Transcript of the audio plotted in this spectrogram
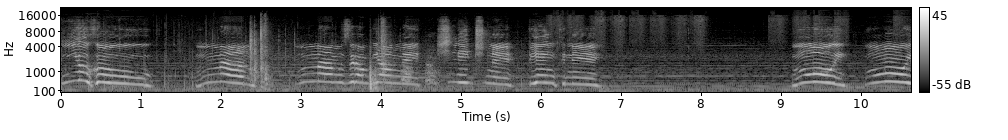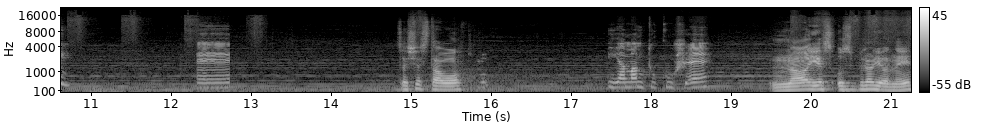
Juhu! Mam! Mam zrobiony! Śliczny! Piękny! Mój! Mój! Co się stało? ja mam tu kuszę. No, jest uzbrojony.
